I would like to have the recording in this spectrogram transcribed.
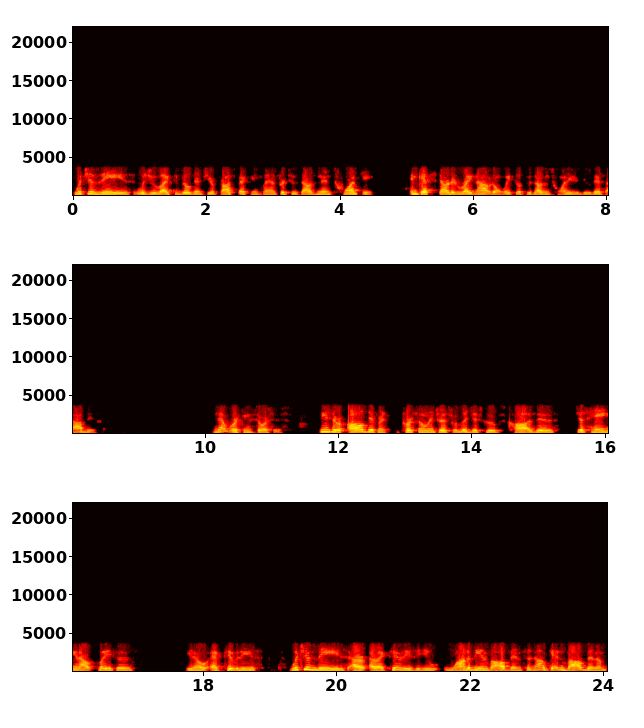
Which of these would you like to build into your prospecting plan for 2020? And get started right now. Don't wait till 2020 to do this, obviously. Networking sources. These are all different personal interests, religious groups, causes, just hanging out places, you know, activities. Which of these are, are activities that you want to be involved in? So now get involved in them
